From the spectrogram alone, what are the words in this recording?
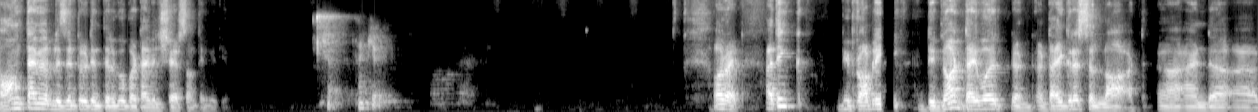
long time I've listened to it in Telugu. But I will share something with you. Sure. Thank you. All right. I think we probably did not divert, uh, digress a lot, uh, and uh,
